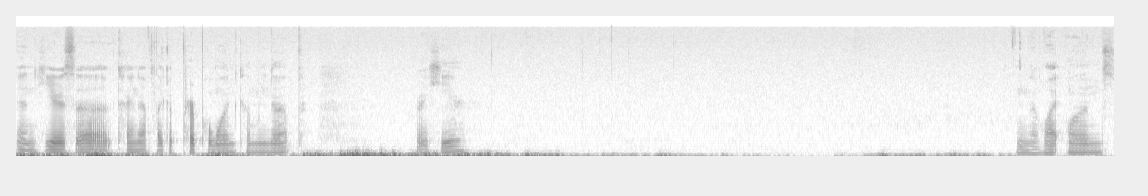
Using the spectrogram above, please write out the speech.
And here's a kind of like a purple one coming up right here. And the white ones.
